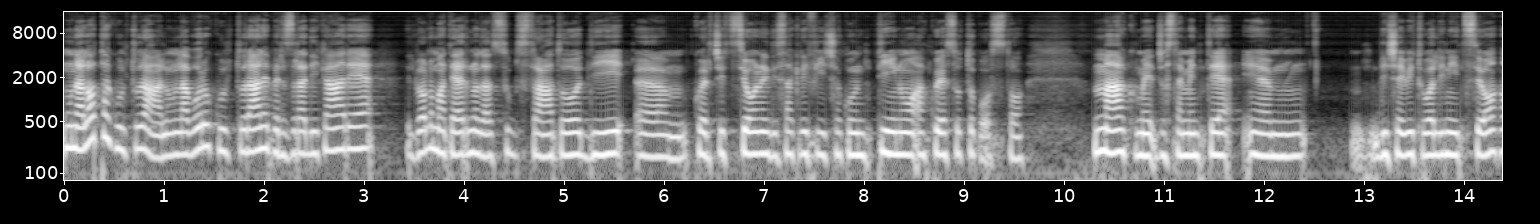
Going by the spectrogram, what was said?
una lotta culturale, un lavoro culturale per sradicare il ruolo materno dal substrato di ehm, coercizione, di sacrificio continuo a cui è sottoposto. Ma, come giustamente ehm, dicevi tu all'inizio,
